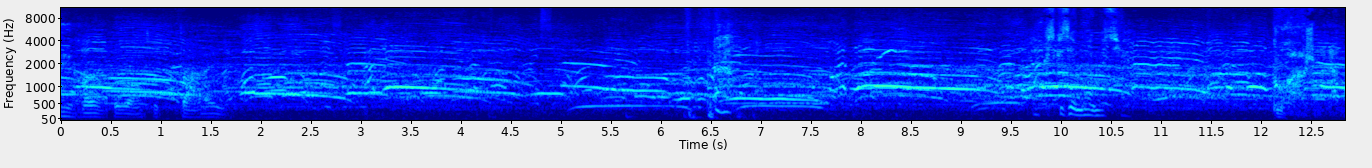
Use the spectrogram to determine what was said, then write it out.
interrompre en taille. Excusez-moi, monsieur. Courage, madame.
